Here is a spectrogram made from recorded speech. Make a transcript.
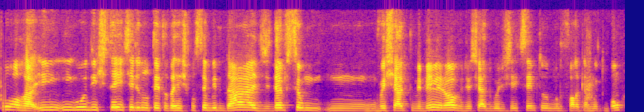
Porra, em, em Golden State ele não tem tanta responsabilidade. Deve ser um, um, vestiário também bem melhor. O vestiário do Golden State sempre todo mundo fala que é muito bom.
